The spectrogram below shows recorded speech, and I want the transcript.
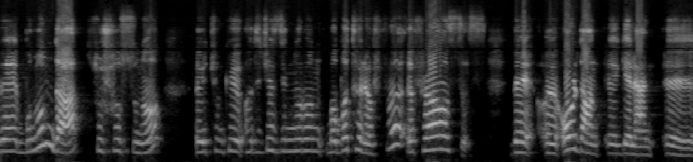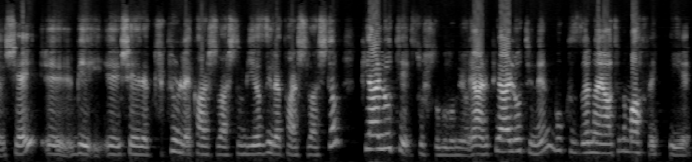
ve bunun da suçlusunu e, çünkü Hatice Zinnur'un baba tarafı e, Fransız ve e, oradan e, gelen e, şey e, bir e, şeyle küpürle karşılaştım, bir yazıyla karşılaştım. Pierre Loti suçlu bulunuyor. Yani Pierre Loti'nin bu kızların hayatını mahvettiği,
